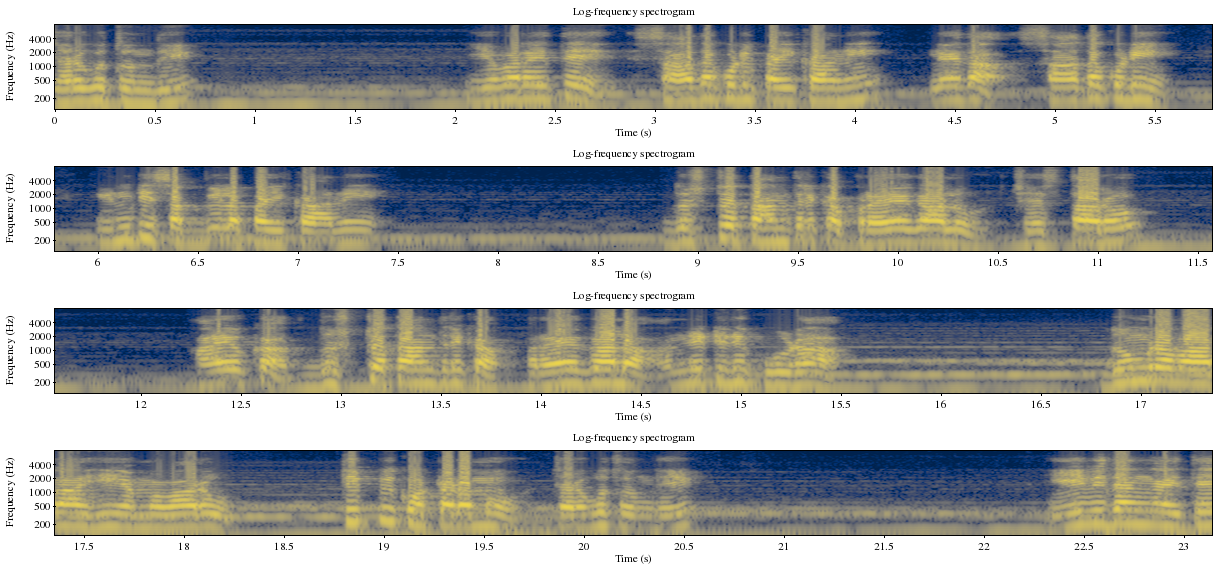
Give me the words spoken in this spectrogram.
జరుగుతుంది. ఎవరైతే సాధకుడిపై కానీ లేదా సాధకుడి ఇంటి సభ్యులపై కానీ దుష్ట తాంత్రిక ప్రయోగాలు చేస్తారో ఆ యొక్క దుష్ట తాంత్రిక ప్రయోగాల అన్నిటిని కూడా ధూమ్రవారాహి అమ్మవారు తిప్పి కొట్టడము జరుగుతుంది. ఏ విధంగా అయితే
